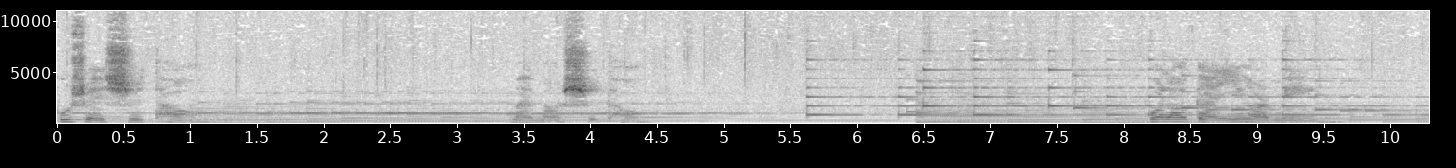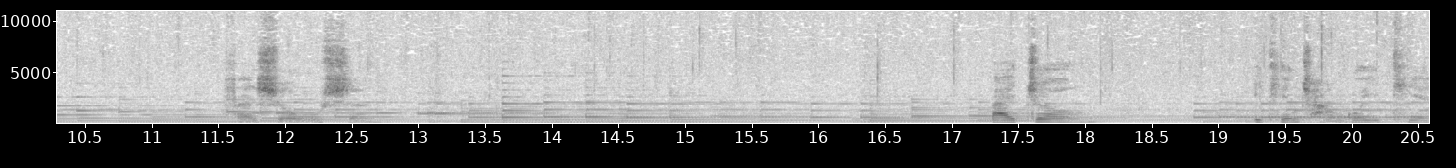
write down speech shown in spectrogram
湖水石头，麦芒石头，伯劳感应而鸣，反射无声。白昼，一天长过一天，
